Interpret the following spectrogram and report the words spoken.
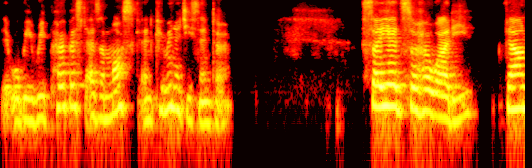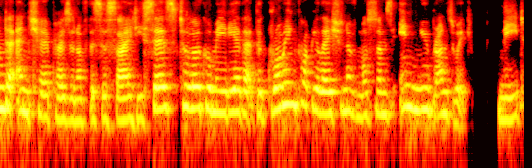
It will be repurposed as a mosque and community centre. Sayed Sohawadi, founder and chairperson of the society, says to local media that the growing population of Muslims in New Brunswick need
